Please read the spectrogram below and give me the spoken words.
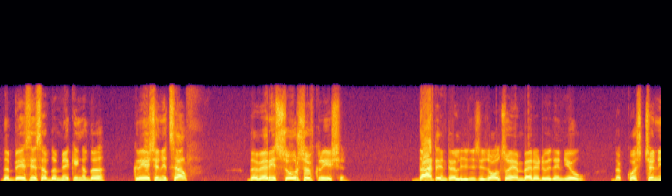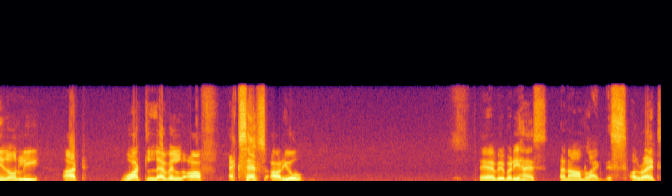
the basis of the making of the creation itself, the very source of creation. That intelligence is also embedded within you. The question is only at what level of access are you? Hey, everybody has an arm like this, all right?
